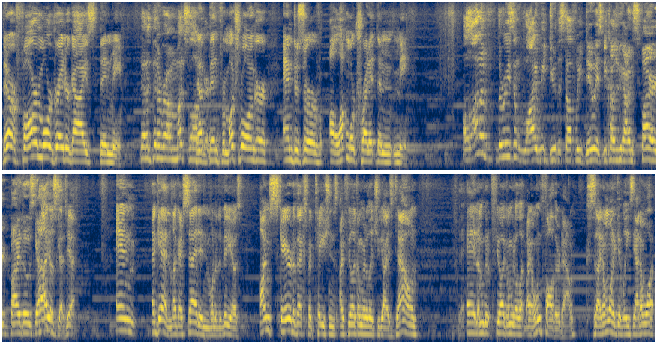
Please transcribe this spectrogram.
there are far more greater guys than me that have been around much longer. that have been for much longer and deserve a lot more credit than me. A lot of the reason why we do the stuff we do is because we got inspired by those guys. By those guys, yeah. And again, like I said in one of the videos, I'm scared of expectations. I feel like I'm going to let you guys down, and I'm going to feel like I'm going to let my own father down because I don't want to get lazy. I don't want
